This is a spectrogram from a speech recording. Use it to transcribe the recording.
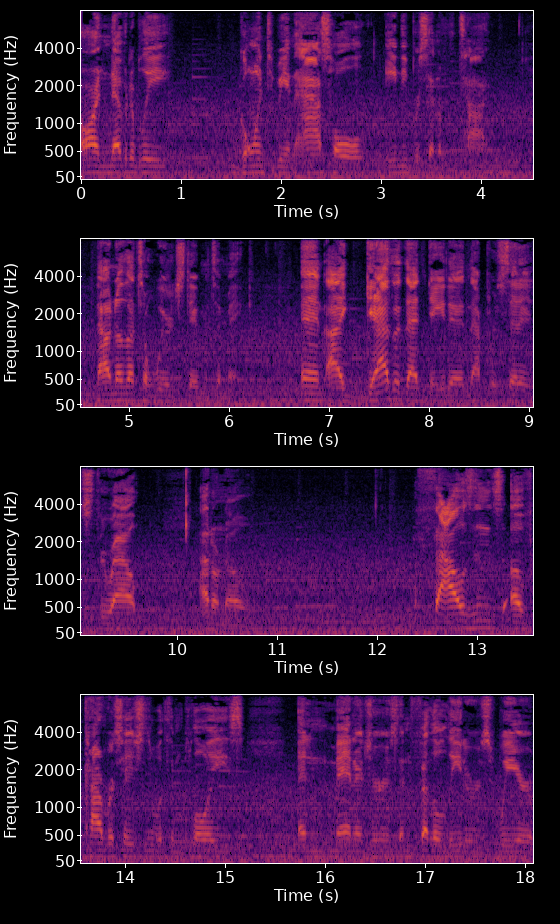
are inevitably going to be an asshole 80% of the time. Now, I know that's a weird statement to make. And I gathered that data and that percentage throughout, I don't know, thousands of conversations with employees and managers and fellow leaders where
